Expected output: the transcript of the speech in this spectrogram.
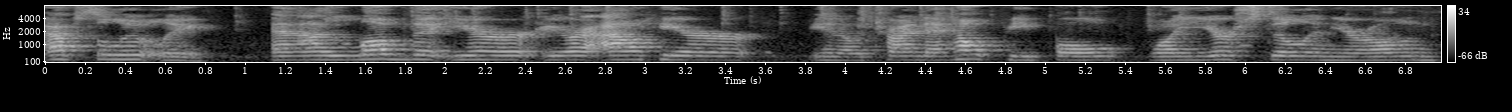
Absolutely. and I love that you're you're out here, you know, trying to help people while you're still in your own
